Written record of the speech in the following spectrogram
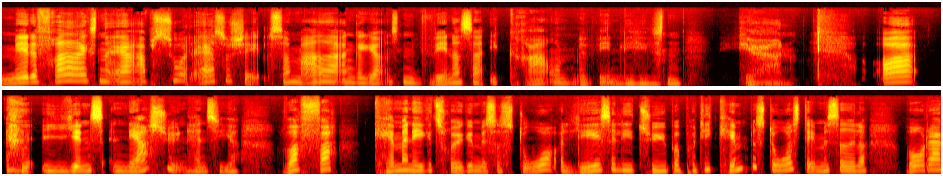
Mette Frederiksen er absurd asocial. Så meget af Anker Jørgensen vender sig i graven med venlig hilsen. Jørgen. Og Jens Nærsyn, han siger, hvorfor kan man ikke trykke med så store og læselige typer på de kæmpe store stemmesedler, hvor der er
